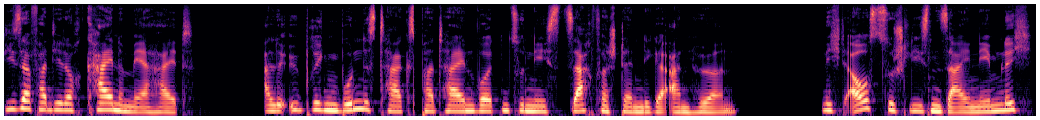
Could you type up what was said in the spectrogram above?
Dieser fand jedoch keine Mehrheit. Alle übrigen Bundestagsparteien wollten zunächst Sachverständige anhören. Nicht auszuschließen sei nämlich,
